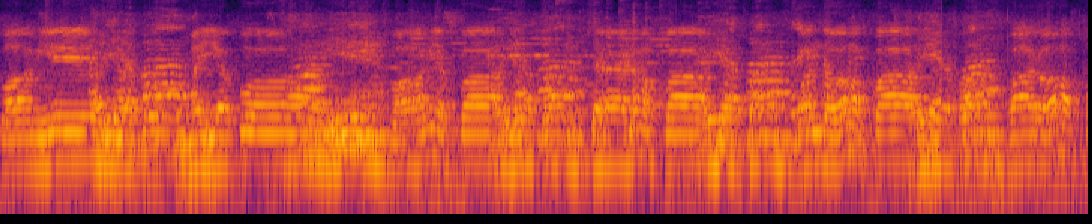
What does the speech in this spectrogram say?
சுவாமியே. ஐயப்போ. சுவாமி அப்பா சரணம் அப்பா ஐயப்பா. அப்பா పరమప్ప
